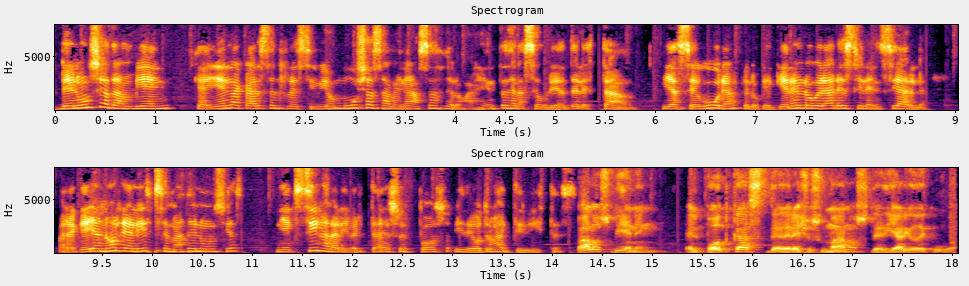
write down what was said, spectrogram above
Denuncia también que allí en la cárcel recibió muchas amenazas de los agentes de la seguridad del Estado y asegura que lo que quieren lograr es silenciarla para que ella no realice más denuncias ni exija la libertad de su esposo y de otros activistas. Palos vienen el podcast de derechos humanos de Diario de Cuba.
